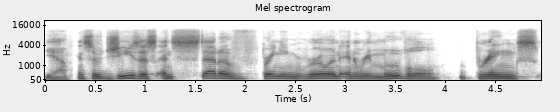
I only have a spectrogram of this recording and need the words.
Yeah. And so Jesus, instead of bringing ruin and removal, brings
